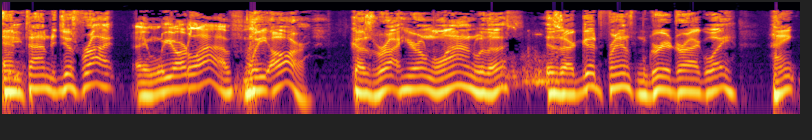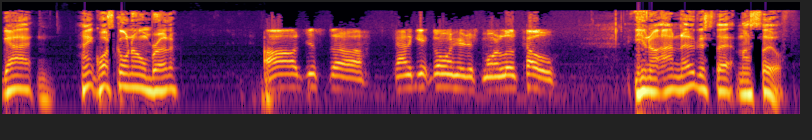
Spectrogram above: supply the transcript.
And time to just right. And we are live. We are. Because right here on the line with us is our good friend from Greer Dragway, Hank Guyton. Hank, what's going on, brother? Oh, just uh, kind of get going here this morning. A little cold. You know, I noticed that myself.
